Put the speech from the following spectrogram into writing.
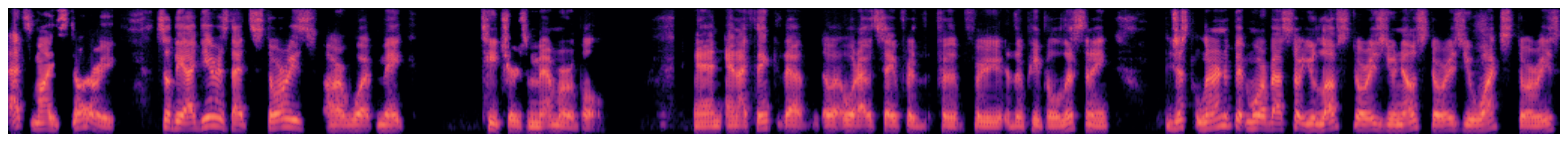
That's my story. So the idea is that stories are what make teachers memorable. And and I think that uh, what I would say for for for the people listening just learn a bit more about story. You love stories, you know stories, you watch stories,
